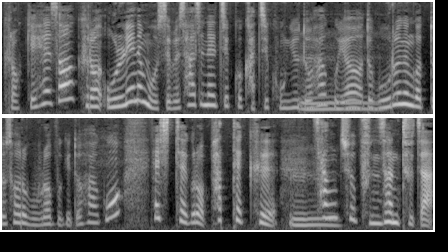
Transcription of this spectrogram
그렇게 해서 그런 올리는 모습을 사진을 찍고 같이 공유도 음. 하고요. 또 모르는 것도 서로 물어보기도 하고 해시태그로 파테크, 음. 상추 분산 투자,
